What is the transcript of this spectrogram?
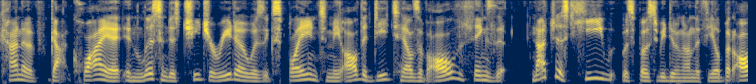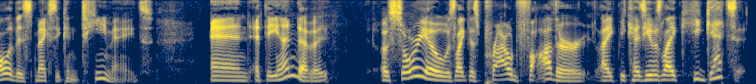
kind of got quiet and listened as Chicharito was explaining to me all the details of all the things that not just he was supposed to be doing on the field, but all of his Mexican teammates. And at the end of it, Osorio was like this proud father, like because he was like he gets it.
